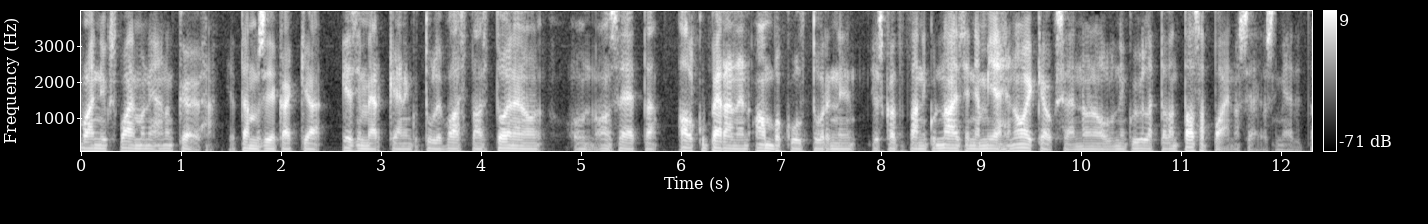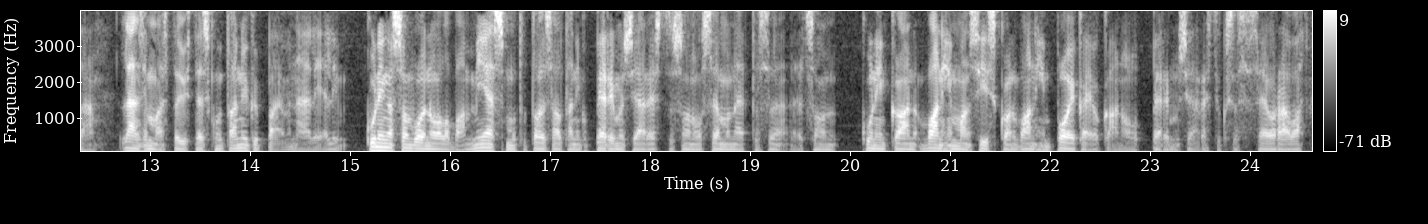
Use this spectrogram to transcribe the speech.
vain yksi vaimo, niin hän on köyhä. Ja tämmöisiä kaikkia esimerkkejä niin tuli vastaan. Se toinen on, on, on se, että alkuperäinen ambokulttuuri, niin jos katsotaan niin naisen ja miehen oikeuksia, ne on ollut niin yllättävän tasapainoisia, jos mietitään länsimaista yhteiskuntaa nykypäivänä. Eli, eli kuningas on voinut olla vain mies, mutta toisaalta niin perimysjärjestys on ollut sellainen, että se, että se on kuninkaan vanhimman siskon vanhin poika, joka on ollut perimysjärjestyksessä seuraava –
